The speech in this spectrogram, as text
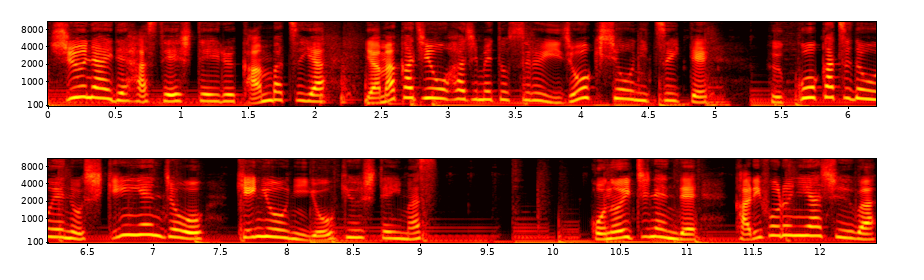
州内で発生している干ばつや山火事をはじめとする異常気象について復興活動への資金援助を企業に要求しています。この1年でカリフォルニア州は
